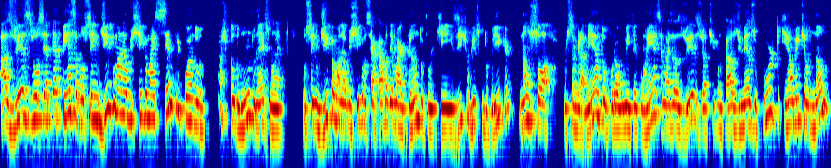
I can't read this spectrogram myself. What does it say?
às vezes você até pensa, você indica uma anel bexiga, mas sempre quando, acho que todo mundo, né? Isso não é. Você indica uma anel bexiga, você acaba demarcando porque existe o risco do breaker, não só por sangramento ou por alguma intercorrência, mas às vezes já tive um caso de meso curto que realmente eu não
